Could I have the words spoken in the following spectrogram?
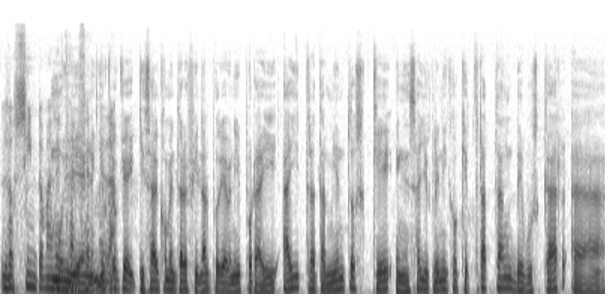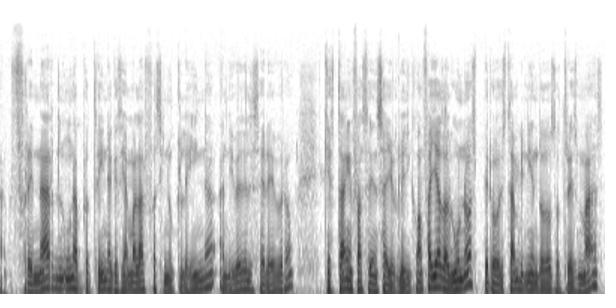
los síntomas de esta enfermedad. Yo creo que quizá el comentario final podría venir por ahí. Hay tratamientos que en ensayo clínico que tratan de buscar uh, frenar una proteína que se llama la alfa-sinucleína a nivel del cerebro que están en fase de ensayo clínico. Han fallado algunos, pero están viniendo dos o tres más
